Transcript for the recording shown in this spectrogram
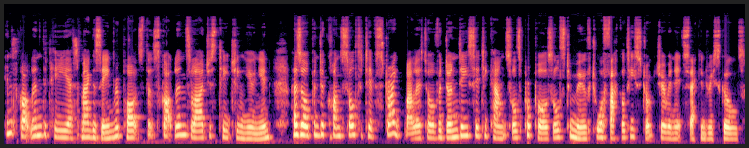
In Scotland, the TES magazine reports that Scotland's largest teaching union has opened a consultative strike ballot over Dundee City Council's proposals to move to a faculty structure in its secondary schools.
